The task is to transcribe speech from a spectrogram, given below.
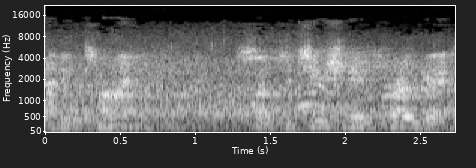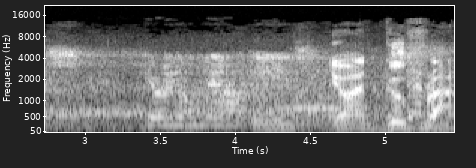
added time. Substitution in progress. Going on now is Yoan the Gouffran.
